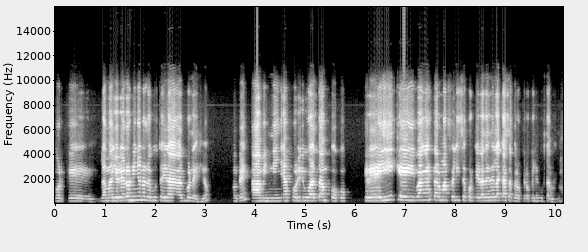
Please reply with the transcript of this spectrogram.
porque la mayoría de los niños no les gusta ir al colegio, ¿ok? A mis niñas por igual tampoco, creí que iban a estar más felices porque era desde la casa, pero creo que les gusta menos.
